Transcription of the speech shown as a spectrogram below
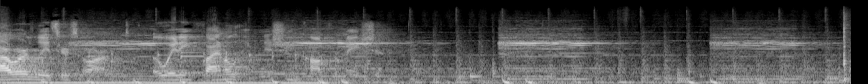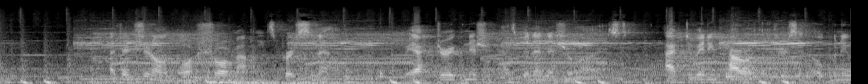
Power lasers armed, awaiting final ignition confirmation. Attention all North Shore Mountains personnel. Reactor ignition has been initialized. Activating power lasers and opening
